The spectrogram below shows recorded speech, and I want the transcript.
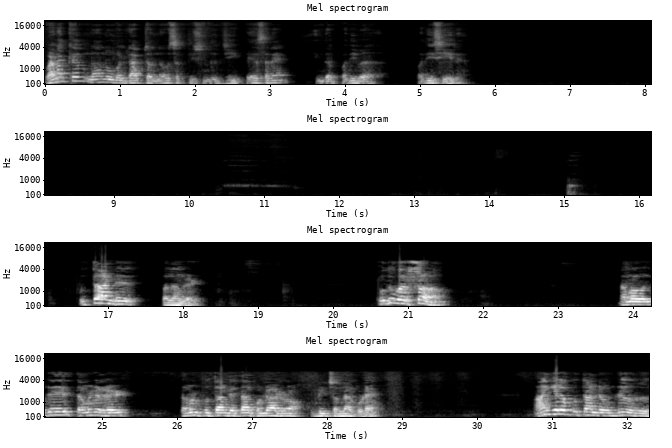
வணக்கம் நான் உங்கள் டாக்டர் நவசக்தி சுந்தர்ஜி பேசுகிறேன் இந்த பதிவை பதிவு செய்கிறேன். புத்தாண்டு பலன்கள். புது வருஷம் நம்ம வந்து தமிழர்கள் தமிழ் புத்தாண்டை தான் கொண்டாடுறோம் அப்படின்னு சொன்னா கூட ஆங்கில புத்தாண்டு வந்து ஒரு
